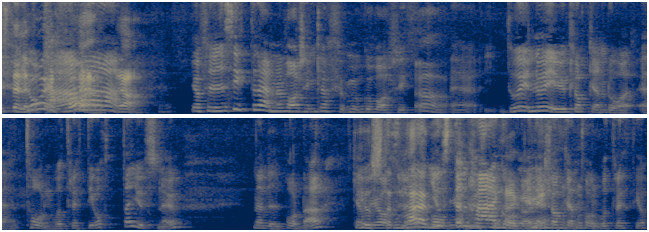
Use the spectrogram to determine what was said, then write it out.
istället för kaffe. Ja. Ja, för vi sitter här med varsin kaffemugg och varsitt... Ja. Eh, då är, nu är ju klockan då eh, 12.38 just nu, när vi poddar. Kan Just vi den här gången. Just den här gången är klockan 12.38.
